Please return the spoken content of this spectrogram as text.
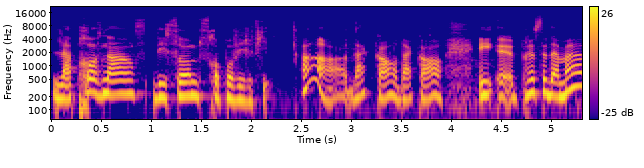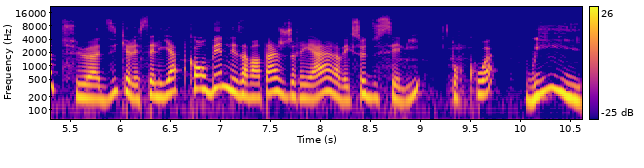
La provenance des sommes ne sera pas vérifiée. Ah, d'accord, d'accord. Et euh, précédemment, tu as dit que le CELIAP combine les avantages du REER avec ceux du CELI. Pourquoi? Oui.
